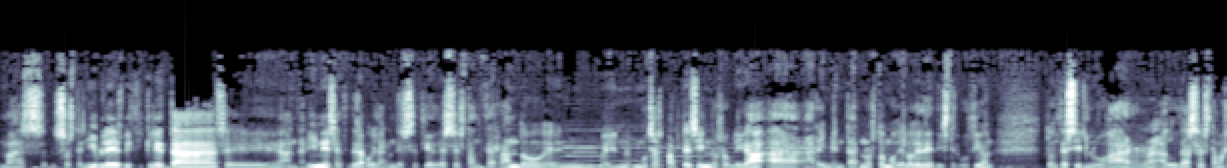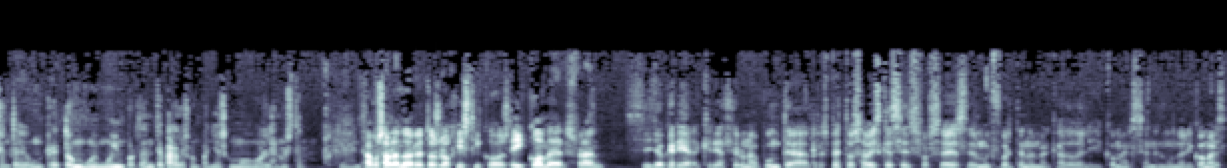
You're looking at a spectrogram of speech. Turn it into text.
más sostenibles bicicletas andarines etcétera porque las grandes ciudades se están cerrando en, muchas partes y nos obliga a, reinventar nuestro modelo de distribución entonces sin lugar a dudas estamos ante un reto muy muy importante para las compañías como la nuestra estamos hablando de retos logísticos de e-commerce Fran Sí, yo quería, quería hacer un apunte al respecto. Sabéis que Salesforce es, muy fuerte en el mercado del e-commerce, en el mundo del e-commerce.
